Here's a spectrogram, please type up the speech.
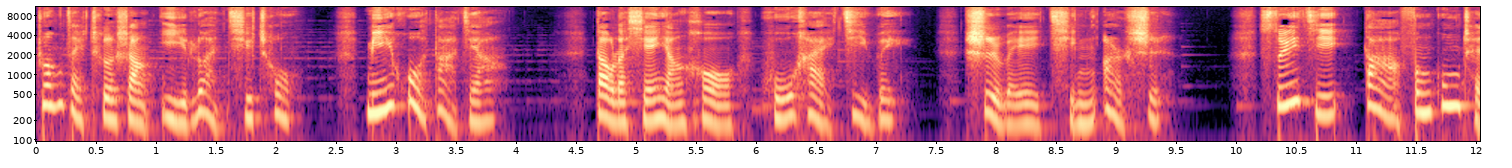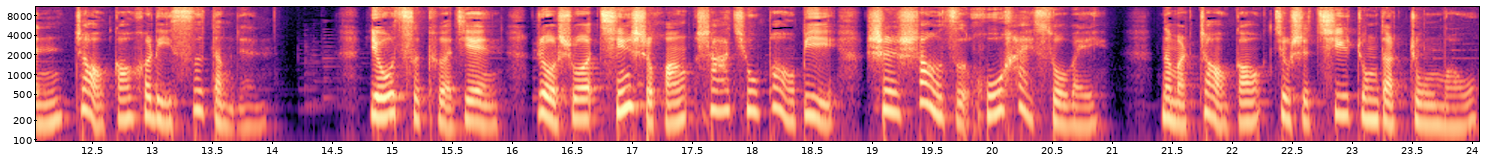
装在车上以乱其臭，迷惑大家。到了咸阳后，胡亥继位，是为秦二世，随即大封功臣赵高和李斯等人。由此可见，若说秦始皇沙丘暴毙是少子胡亥所为，那么赵高就是其中的主谋，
